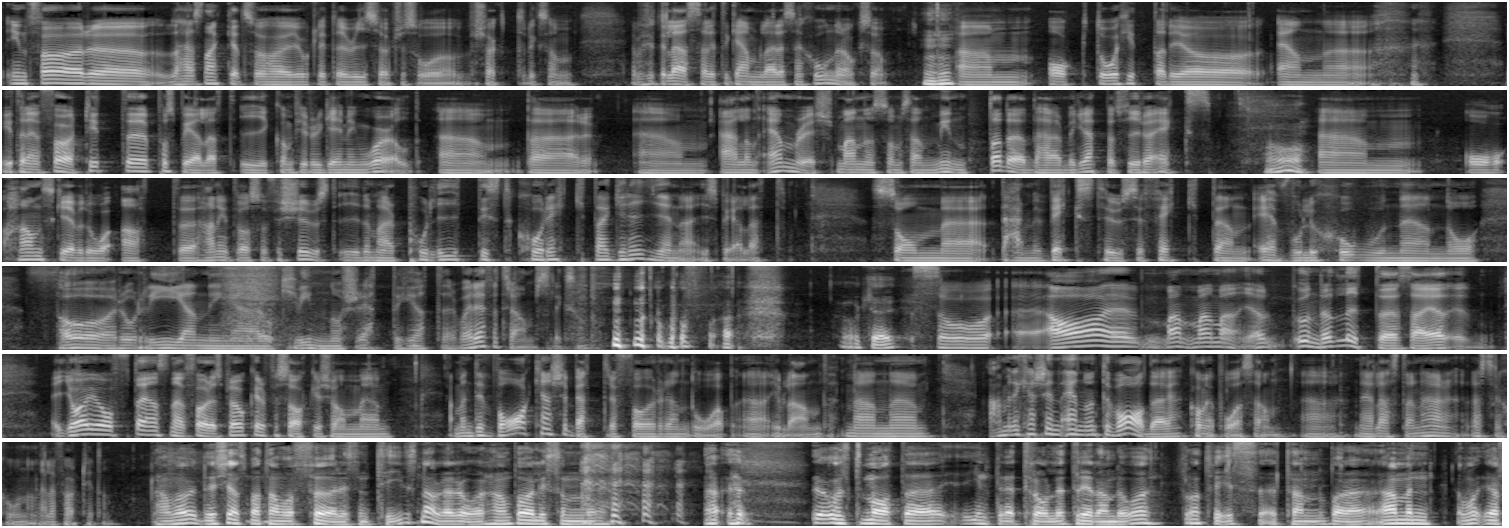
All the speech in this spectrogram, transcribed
inför uh, det här snacket så har jag gjort lite research och så och försökt liksom, jag försökte läsa lite gamla recensioner också. Mm. Um, och då hittade jag en, hittade en förtitt på spelet i Computer Gaming World um, där um, Alan Emrich, mannen som sedan myntade det här begreppet 4X, oh. och han skrev då att Eh, han inte var så förtjust i de här politiskt korrekta grejerna i spelet. Som eh, det här med växthuseffekten, evolutionen och föroreningar och kvinnors rättigheter. Vad är det för trams liksom? Vad fan? Okej. Okay. Så eh, ja, man, man, man, jag undrade lite så här. Jag, jag är ju ofta en sån här förespråkare för saker som ja, men det var kanske bättre förr ändå eh, ibland. Men, eh, ja, men det kanske ännu inte var det, kom jag på sen eh, när jag läste den här recensionen eller förtiteln. Han var, det känns som att han var före sin tid snarare då. Han var liksom eh, det ultimata internettrollet redan då på något vis. Att han bara, ja men jag,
